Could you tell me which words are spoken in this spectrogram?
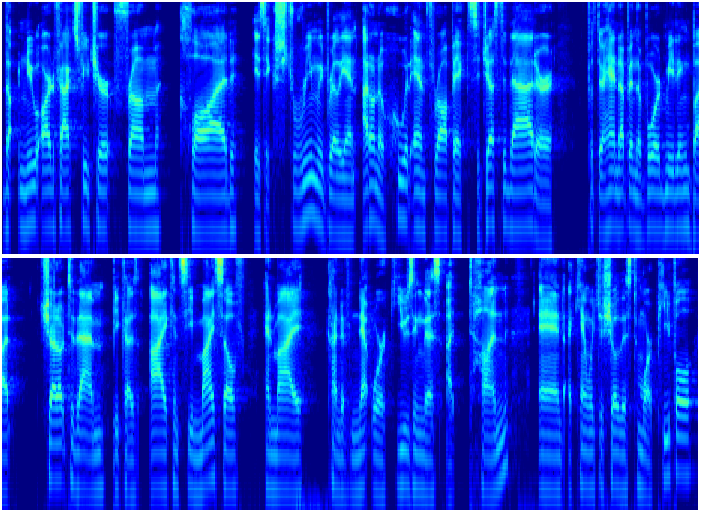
The new artifacts feature from Claude is extremely brilliant. I don't know who at Anthropic suggested that or put their hand up in the board meeting, but shout out to them because I can see myself and my kind of network using this a ton. And I can't wait to show this to more people.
